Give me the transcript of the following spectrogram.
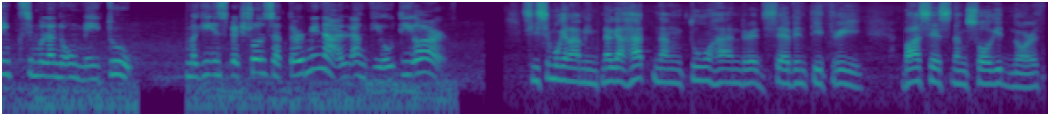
Inc. simula noong May 2. Mag-iinspeksyon sa terminal ang DOTR. Sisimulan namin na lahat ng 273 buses ng Solid North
